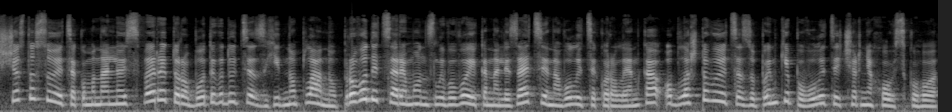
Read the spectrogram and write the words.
Що стосується комунальної сфери, то роботи ведуться згідно плану. Проводиться ремонт зливової каналізації на вулиці Короленка, облаштовуються зупинки по вулиці Черняховського.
